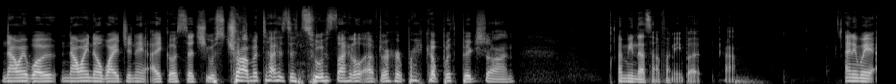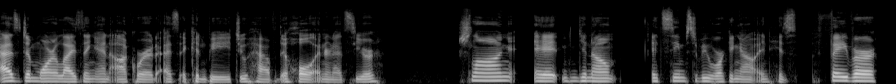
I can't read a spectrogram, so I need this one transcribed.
now I wo- now I know why Jhene Aiko said she was traumatized and suicidal after her breakup with Big Sean. I mean, that's not funny, but yeah. Anyway, as demoralizing and awkward as it can be to have the whole internet see your schlong, it you know it seems to be working out in his favor.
